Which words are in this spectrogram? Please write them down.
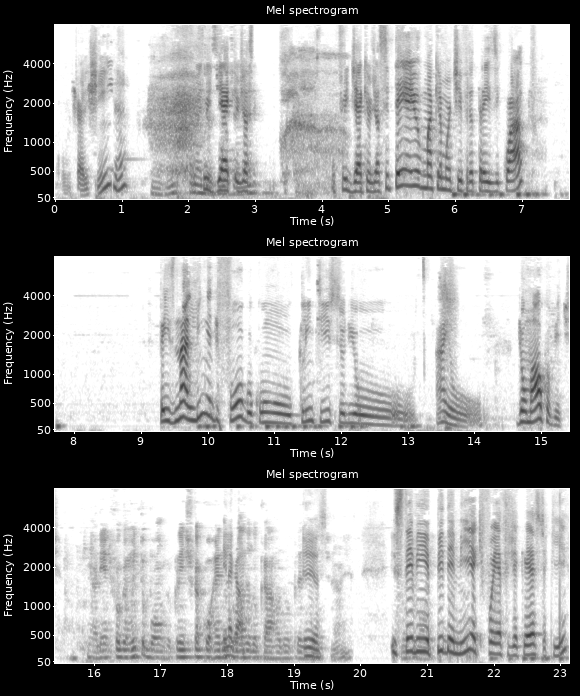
com o Charlie Sheen, né? Uhum. Também Free Jack, eu já-. O Free Jack eu já citei, aí o Máquina Mortífera 3 e 4. Fez Na Linha de Fogo com o Clint Eastwood e o... Ai, o... John Malkovich. A linha de fogo é muito bom. O cliente fica correndo do lado do carro do presidente. Isso. né? Esteve em. Epidemia, que foi FGCast aqui.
